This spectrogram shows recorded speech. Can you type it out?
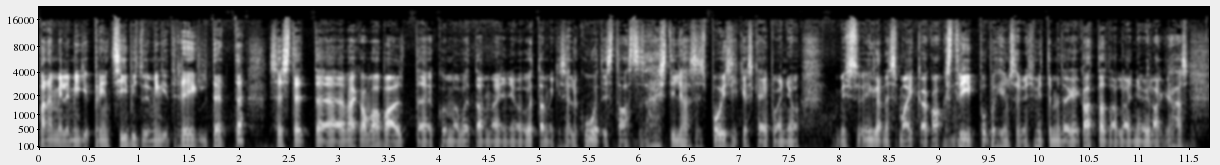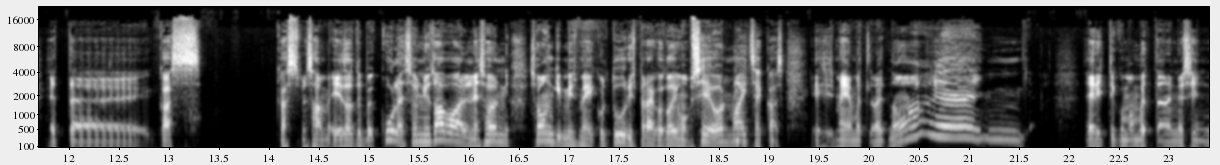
paneb meile mingid printsiibid või mingid reeglid ette, sest et äh, väga vabalt, kui me võtame, on ju, võtamegi selle kuueteistaastase hästi lihases poisi, kes käib, on ju, mis iganes maika kaks triipu põhimõtteliselt, mis mitte midagi ei kata tal, on ju, ülakehas, et äh, kas kas me saame ja ta ütleb, et kuule, see on ju tavaline, see on, see ongi, mis meie kultuuris praegu toimub, see on maitsekas. ja siis meie mõtleme, et no äh, eriti kui ma mõtlen, on ju siin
